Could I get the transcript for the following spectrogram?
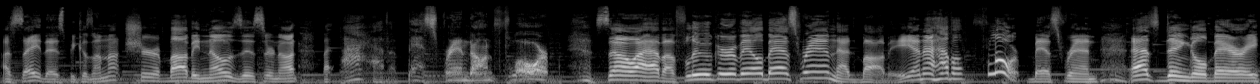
I say this because I'm not sure if Bobby knows this or not, but I have a best friend on Florp. So I have a Pflugerville best friend, that's Bobby, and I have a Florp best friend, that's Dingleberry.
